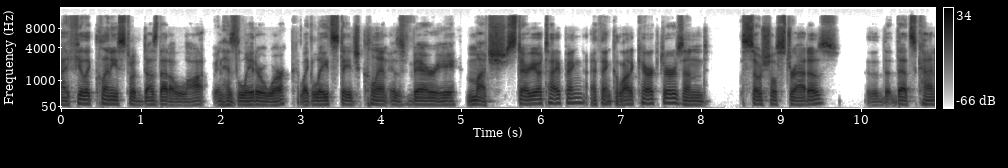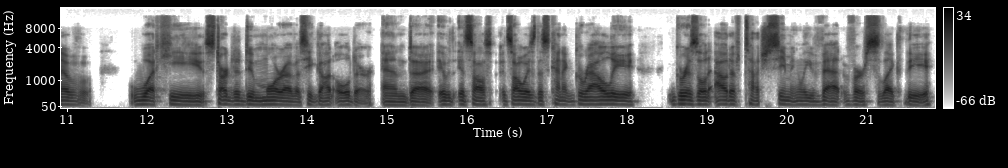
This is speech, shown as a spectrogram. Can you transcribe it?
I feel like Clint Eastwood does that a lot in his later work. Like late stage Clint is very much stereotyping, I think, a lot of characters and social stratas. That's kind of what he started to do more of as he got older. And uh, it, it's all it's always this kind of growly grizzled out of touch seemingly vet versus like the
